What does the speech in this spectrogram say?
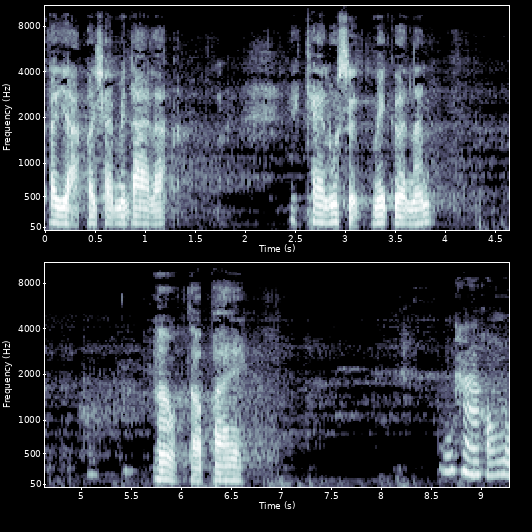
ถ้าอยากก็ใช้ไม่ได้ละแค่รู้สึกไม่เกินนั้นอ้าวต่อไป ปัญหาของหนู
